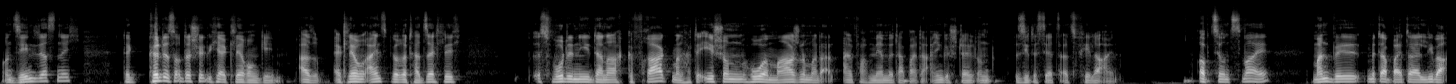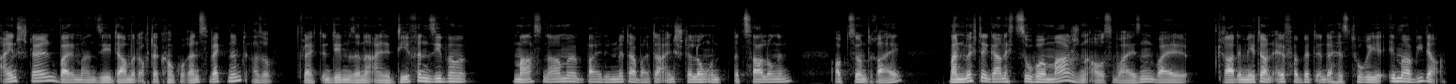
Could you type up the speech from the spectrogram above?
und sehen die das nicht? Da könnte es unterschiedliche Erklärungen geben. Also Erklärung 1 wäre tatsächlich, es wurde nie danach gefragt, man hatte eh schon hohe Margen und man hat einfach mehr Mitarbeiter eingestellt und sieht es jetzt als Fehler ein. Option 2, man will Mitarbeiter lieber einstellen, weil man sie damit auch der Konkurrenz wegnimmt. Also vielleicht in dem Sinne eine defensive Maßnahme bei den Mitarbeitereinstellungen und Bezahlungen. Option 3, man möchte gar nicht zu hohe Margen ausweisen, weil gerade Meta und Alphabet in der Historie immer wieder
